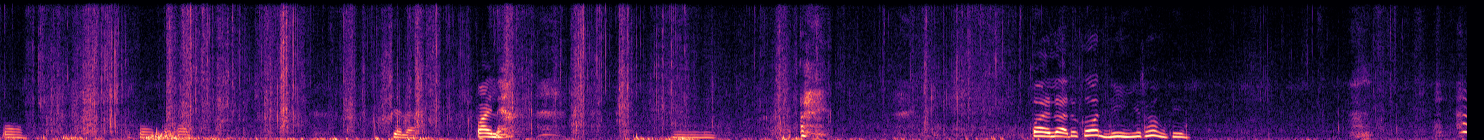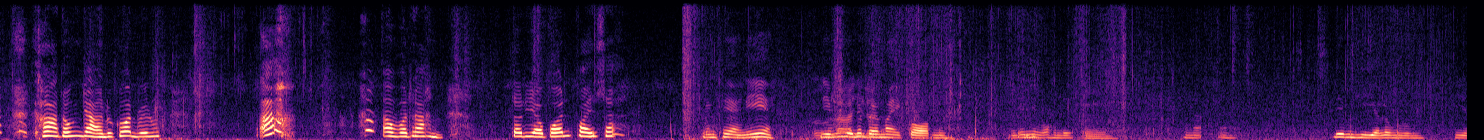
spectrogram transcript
โป้มกระโปรงโปรงเสร็จแล้วไปแล้วนี่นี่ไปแล้วทุกคนนี่ยู่ท้องพี่ขาท้องอย่างทุกคนเป็น อ้าวเอาประทานตัวเดียวป้อนไปซะแข็งๆนี่นี่มันอยู่ในใบไม้กรอบนี่นี่นี่บอกคนเดียวเออนะอะนี่มันเหี่ยลงลุมเฮีย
